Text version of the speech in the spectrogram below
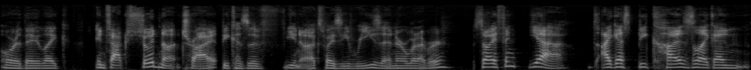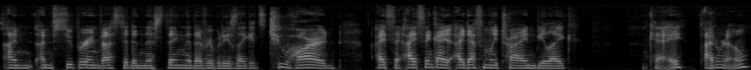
or they like in fact should not try because of you know xyz reason or whatever. So i think yeah i guess because like i'm i'm i'm super invested in this thing that everybody's like it's too hard. I th- i think I, I definitely try and be like okay i don't know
